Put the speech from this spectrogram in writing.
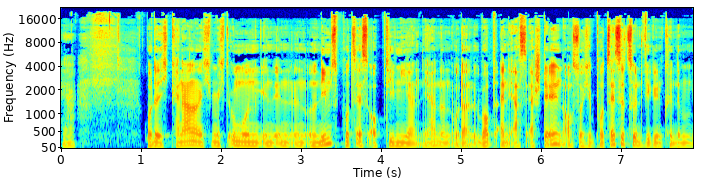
Ja oder ich, keine Ahnung, ich möchte irgendwo einen, einen, einen Unternehmensprozess optimieren, ja, dann, oder überhaupt einen erst erstellen, auch solche Prozesse zu entwickeln könnte,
